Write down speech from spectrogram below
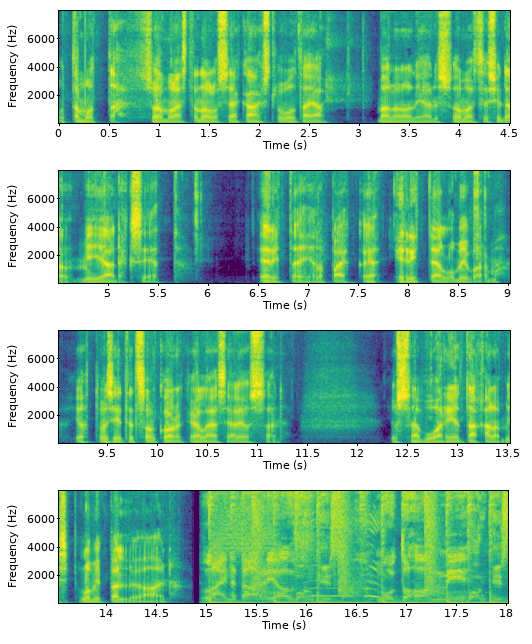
mutta, mutta suomalaiset on ollut siellä 80-luvulta ja Madonna on jäänyt suomalaisten sydämiin jäädäkseen, että erittäin hieno paikka ja erittäin lumivarma. Johtuen siitä, että se on korkealla ja siellä jossain – jossain vuorien takana, missä lumi pöllyy aina. Lainatarjous. Bonkis. Muuttohommi. Bonkis.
